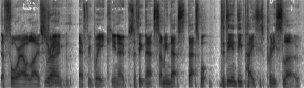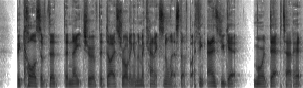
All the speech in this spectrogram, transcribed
a four hour live stream every week, you know, because I think that's, I mean, that's that's what the D and D pace is pretty slow because of the the nature of the dice rolling and the mechanics and all that stuff. But I think as you get more adept at it,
